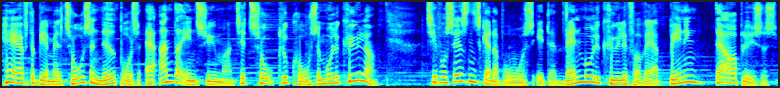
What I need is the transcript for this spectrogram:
Herefter bliver maltose nedbrudt af andre enzymer til to glukosemolekyler. Til processen skal der bruges et vandmolekyle for hver binding, der opløses.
